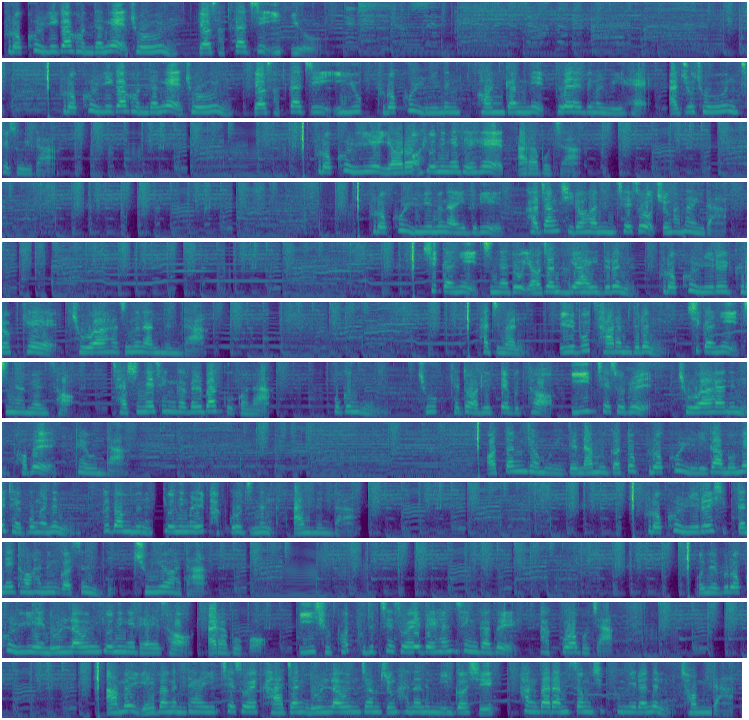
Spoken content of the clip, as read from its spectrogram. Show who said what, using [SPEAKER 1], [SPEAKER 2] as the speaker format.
[SPEAKER 1] 브로콜리가 건강에 좋은 6가지 이유. 브로콜리가 건강에 좋은 6가지 이유. 브로콜리는 건강 및 웰빙을 위해 아주 좋은 채소이다. 브로콜리의 여러 효능에 대해 알아보자. 브로콜리는 아이들이 가장 싫어하는 채소 중 하나이다. 시간이 지나도 여전히 아이들은 브로콜리를 그렇게 좋아하지는 않는다. 하지만 일부 사람들은 시간이 지나면서 자신의 생각을 바꾸거나 혹은 운 좋게도 어릴 때부터 이 채소를 좋아하는 법을 배운다. 어떤 경우이든 아무것도 브로콜리가 몸에 제공하는 끝없는 효능을 바꾸지는 않는다. 브로콜리를 식단에 더하는 것은 중요하다. 오늘 브로콜리의 놀라운 효능에 대해서 알아보고 이 슈퍼푸드 채소에 대한 생각을 바꾸어 보자. 암을 예방한다 이 채소의 가장 놀라운 점 중 하나는 이것이 항바람성 식품이라는 점이다.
